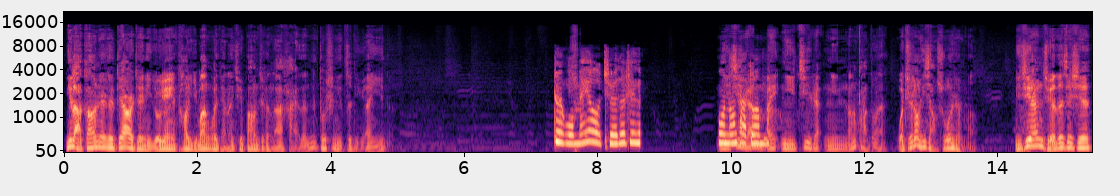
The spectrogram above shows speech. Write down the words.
你俩刚认识第二天，你就愿意掏一万块钱来去帮这个男孩子，那都是你自己愿意的。对我没有觉得这个，我能打断吗？你既然你能打断，我知道你想说什么。你既然觉得这些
